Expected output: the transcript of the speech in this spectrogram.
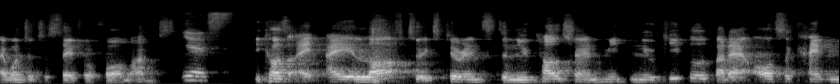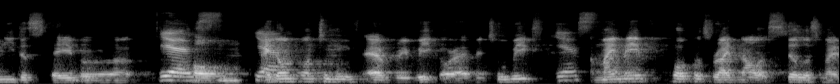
I wanted to stay for four months. Yes because I, I love to experience the new culture and meet new people, but I also kind of need a stable uh, yes. home. Yeah. I don't want to move every week or every two weeks. Yes. My main focus right now is still is my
